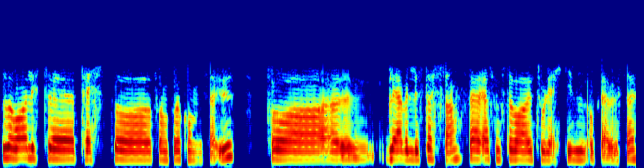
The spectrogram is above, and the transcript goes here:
Så det var litt eh, press og sånn for å komme seg ut. Så eh, ble jeg veldig stressa. Jeg, jeg syns det var en utrolig ekkel opplevelse.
